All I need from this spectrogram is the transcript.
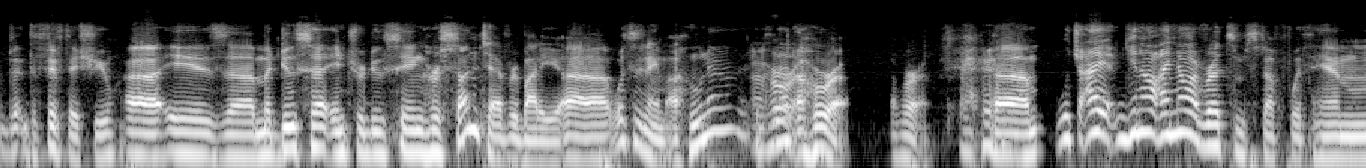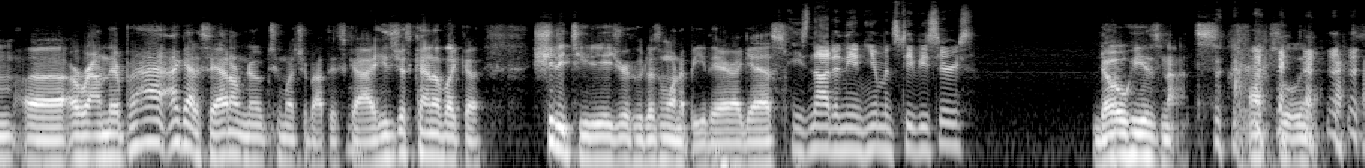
the the fifth issue, uh, is uh, Medusa introducing her son to everybody. Uh, what's his name? Ahuna? Isn't that- Ahura. Um, which I, you know, I know I've read some stuff with him uh, around there, but I, I gotta say I don't know too much about this guy. He's just kind of like a shitty teenager who doesn't want to be there. I guess. he's not in the Inhumans TV series. No, he is not. Absolutely not. yeah,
